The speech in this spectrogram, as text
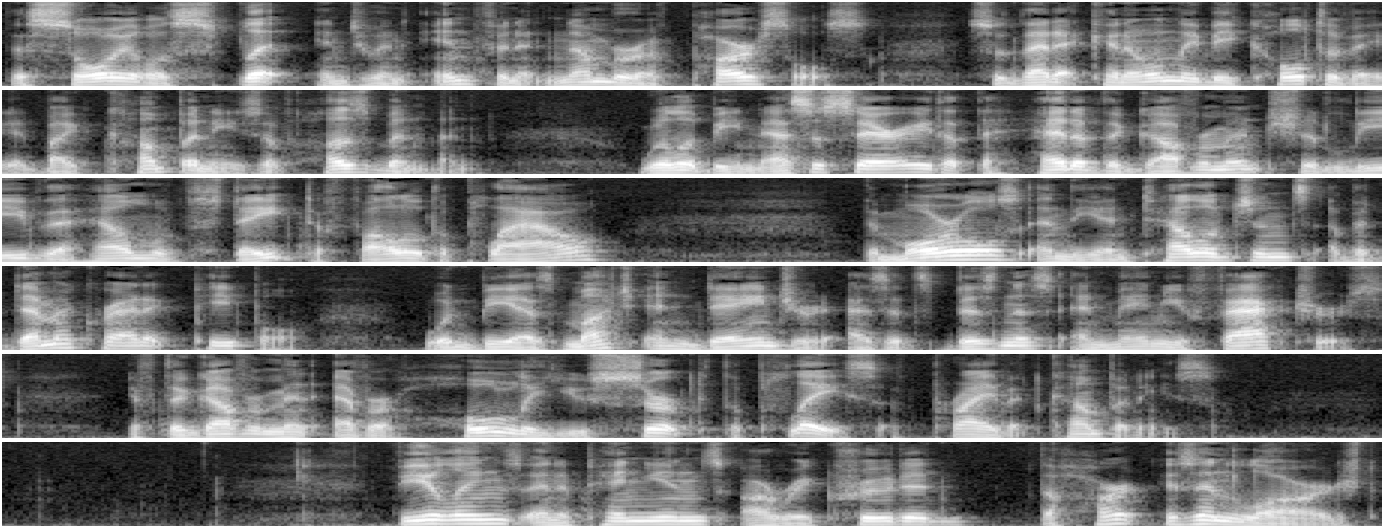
the soil is split into an infinite number of parcels, so that it can only be cultivated by companies of husbandmen, will it be necessary that the head of the government should leave the helm of state to follow the plow? The morals and the intelligence of a democratic people would be as much endangered as its business and manufactures if the government ever wholly usurped the place of private companies. Feelings and opinions are recruited, the heart is enlarged,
